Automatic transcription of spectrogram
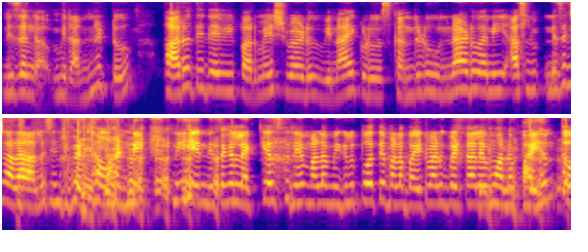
నిజంగా మీరు అన్నట్టు పార్వతీదేవి పరమేశ్వరుడు వినాయకుడు స్కందుడు ఉన్నాడు అని అసలు నిజంగా అలా ఆలోచించి పెడతామండి. నిజంగా లెక్కేసుకునే మళ్ళీ మిగిలిపోతే మళ్ళీ బయట వాడికి పెట్టాలేమో అన్న భయంతో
